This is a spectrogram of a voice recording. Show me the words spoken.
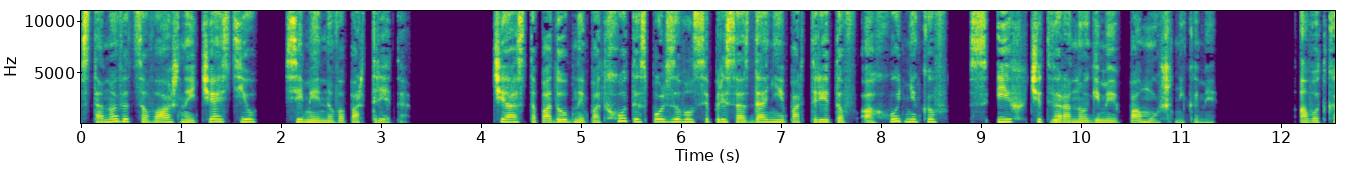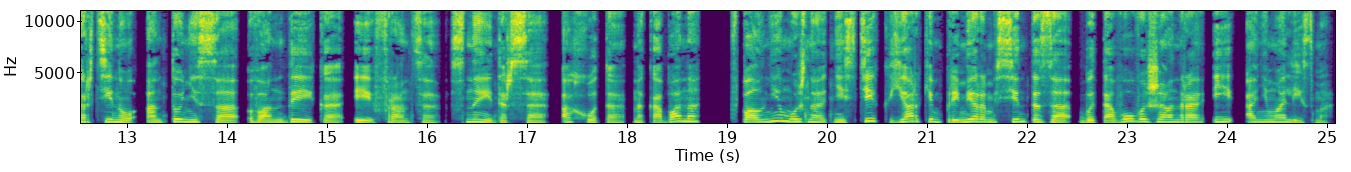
становятся важной частью семейного портрета. Часто подобный подход использовался при создании портретов охотников с их четвероногими помощниками. А вот картину Антониса Ван Дейка и Франца Снейдерса «Охота на кабана» вполне можно отнести к ярким примерам синтеза бытового жанра и анимализма.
